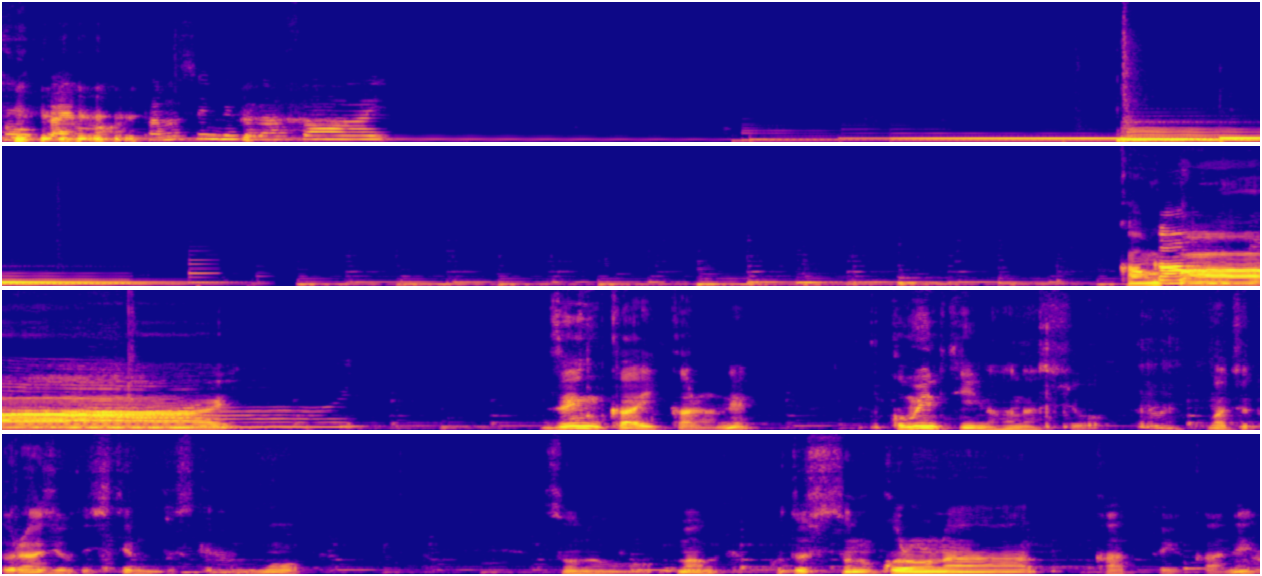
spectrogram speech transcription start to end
今回も楽しんでください。乾杯前回からね、コミュニティの話を、うんまあちょっとラジオでしてるんですけども、その、まあ今年そのコロナ禍というかね、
